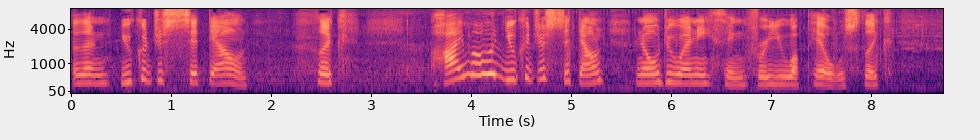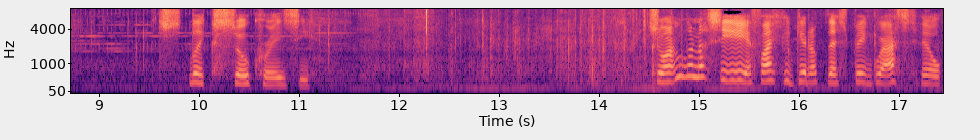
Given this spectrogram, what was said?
And then you could just sit down. Like high mode, you could just sit down and it'll do anything for you up hills. Like it's like so crazy. So I'm gonna see if I could get up this big grass hill.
